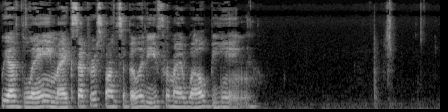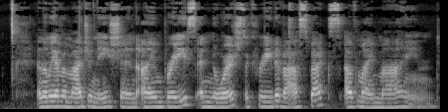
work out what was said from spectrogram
We have blame. I accept responsibility for my well-being. And then we have imagination. I embrace and nourish the creative aspects of my mind.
